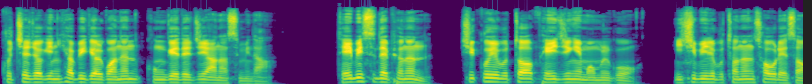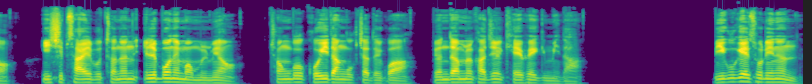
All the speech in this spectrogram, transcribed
구체적인 협의 결과는 공개되지 않았습니다. 데이비스 대표는 19일부터 베이징에 머물고 22일부터는 서울에서 24일부터는 일본에 머물며 정부 고위 당국자들과 면담을 가질 계획입니다. 미국의 소리는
